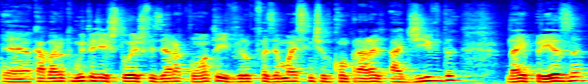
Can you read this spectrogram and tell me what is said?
É, acabaram que muitas gestoras fizeram a conta e viram que fazia mais sentido comprar a, a dívida da empresa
